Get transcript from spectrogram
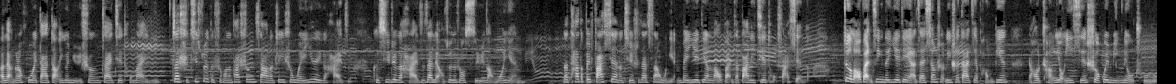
啊，两个人互为搭档，一个女生在街头卖艺。在十七岁的时候呢，她生下了这一生唯一的一个孩子。可惜这个孩子在两岁的时候死于脑膜炎。那她的被发现呢，其实是在三五年被夜店老板在巴黎街头发现的。这个老板经营的夜店呀，在香舍丽舍大街旁边，然后常有一些社会名流出入。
